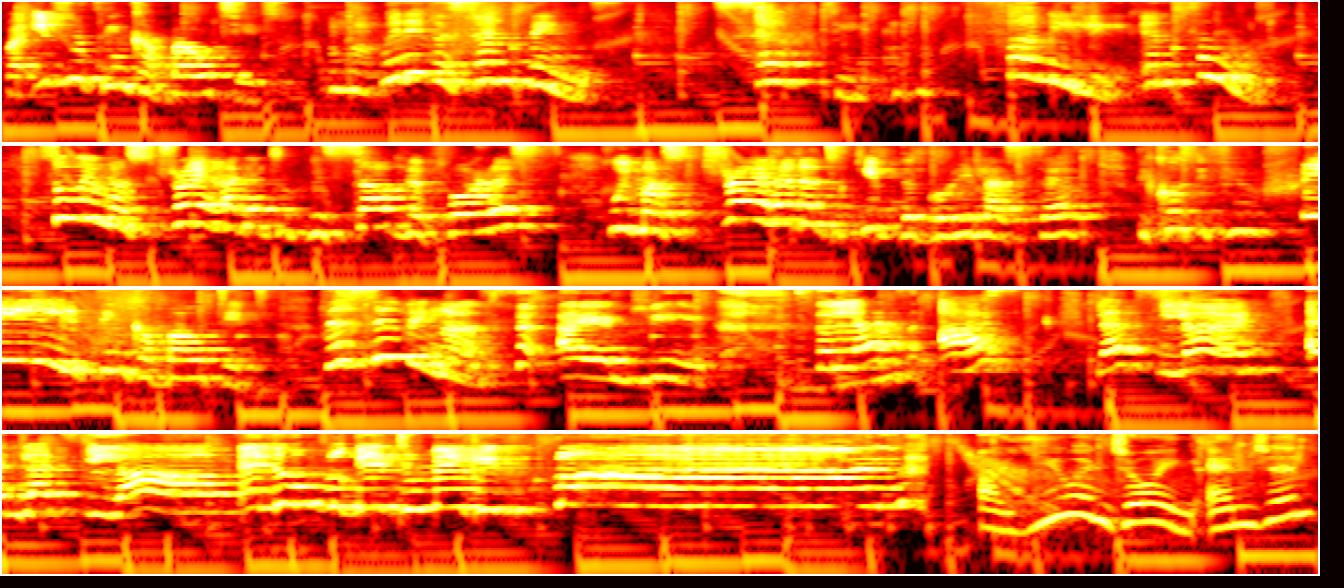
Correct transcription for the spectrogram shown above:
but if you think about it, mm-hmm. we need the same things safety, mm-hmm. family, and food. So we must try harder to preserve the forests. We must try harder to keep the gorillas safe because if you really think about it, they're saving us. I agree. So let's ask, let's learn, and let's love. And don't forget to make it fun! Are you enjoying Engine?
